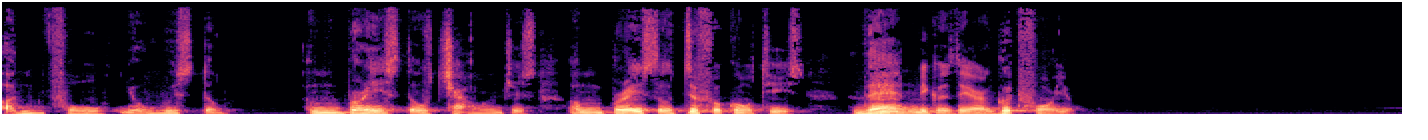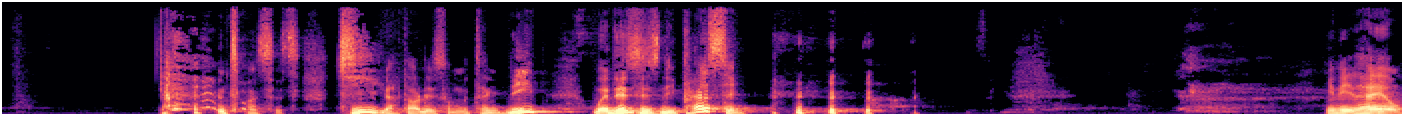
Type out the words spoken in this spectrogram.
unfold your wisdom, embrace those challenges, embrace those difficulties, then because they are good for you. gee, I thought it was something deep, but this is depressing. Như vậy thấy không?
